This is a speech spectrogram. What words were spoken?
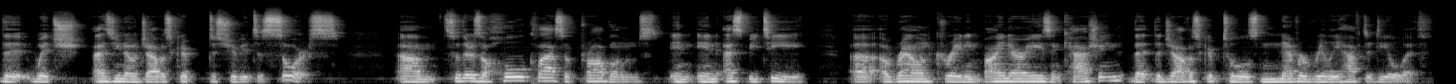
the which, as you know, JavaScript distributes as source. Um, so there's a whole class of problems in, in SBT uh, around creating binaries and caching that the JavaScript tools never really have to deal with.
